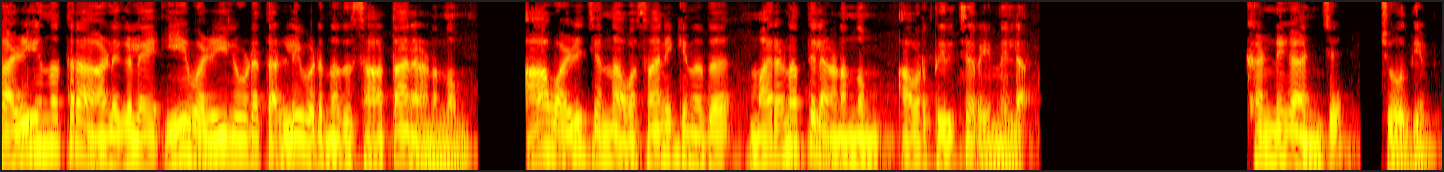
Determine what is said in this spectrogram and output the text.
കഴിയുന്നത്ര ആളുകളെ ഈ വഴിയിലൂടെ തള്ളിവിടുന്നത് സാത്താനാണെന്നും ആ വഴി ചെന്ന് അവസാനിക്കുന്നത് മരണത്തിലാണെന്നും അവർ തിരിച്ചറിയുന്നില്ല. ഖണ്ണിക അഞ്ച് ചോദ്യം.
